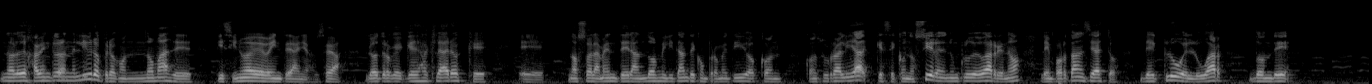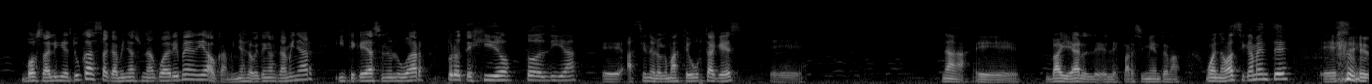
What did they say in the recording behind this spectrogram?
no lo deja bien claro en el libro, pero con no más de 19, 20 años. O sea, lo otro que queda claro es que eh, no solamente eran dos militantes comprometidos con, con, su realidad, que se conocieron en un club de barrio, ¿no? La importancia de esto, del club, el lugar donde vos salís de tu casa, caminas una cuadra y media, o caminas lo que tengas que caminar, y te quedas en un lugar protegido todo el día, eh, haciendo lo que más te gusta, que es, eh, nada, va a guiar el, esparcimiento más. Bueno, básicamente,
